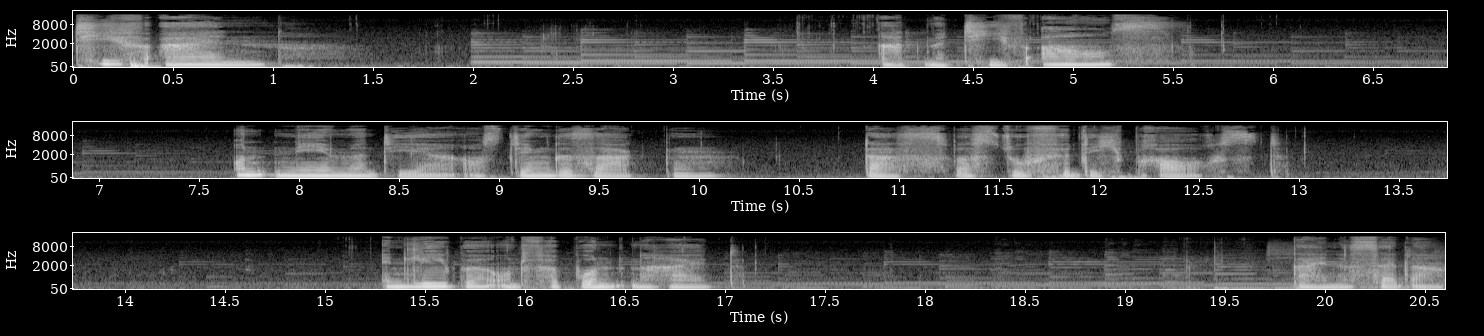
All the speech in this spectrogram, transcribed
tief ein. Atme tief aus. Und nehme dir aus dem Gesagten das, was du für dich brauchst. In Liebe und Verbundenheit. Deine Seda.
